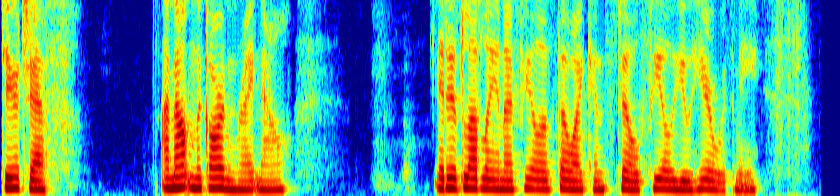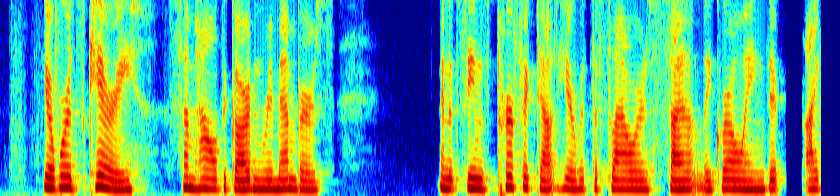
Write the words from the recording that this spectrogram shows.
Dear Jeff, I'm out in the garden right now. It is lovely, and I feel as though I can still feel you here with me. Your words carry. Somehow the garden remembers. And it seems perfect out here with the flowers silently growing. That I,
